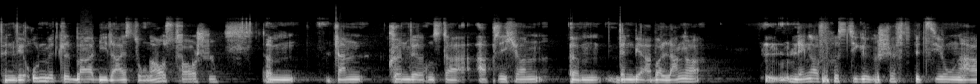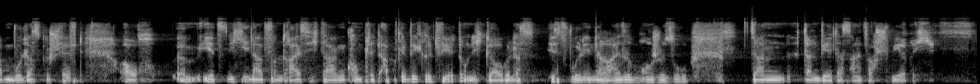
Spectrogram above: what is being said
wenn wir unmittelbar die Leistung austauschen, ähm, dann können wir uns da absichern. Ähm, wenn wir aber lange längerfristige Geschäftsbeziehungen haben, wo das Geschäft auch ähm, jetzt nicht innerhalb von 30 Tagen komplett abgewickelt wird. Und ich glaube, das ist wohl in der Reisebranche so, dann, dann wird das einfach schwierig.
